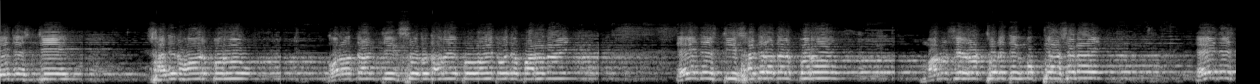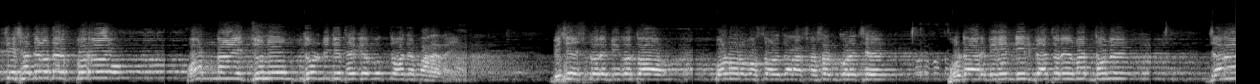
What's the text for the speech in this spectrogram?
এই দেশটি স্বাধীন হওয়ার পরও গণতান্ত্রিক স্রোতধারায় প্রবাহিত হতে পারে নাই। এই দেশটি স্বাধীনতার পরও মানুষের অর্থনৈতিক মুক্তি আসে নাই। এই দেশটি স্বাধীনতার পরেও অন্যায়, জুলুম, দুর্নীতি থেকে মুক্ত হতে পারে নাই। বিশেষ করে বিগত পনেরো বছর যারা শাসন করেছে, ভোটারবিহীন নির্বাচনের মাধ্যমে যারা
